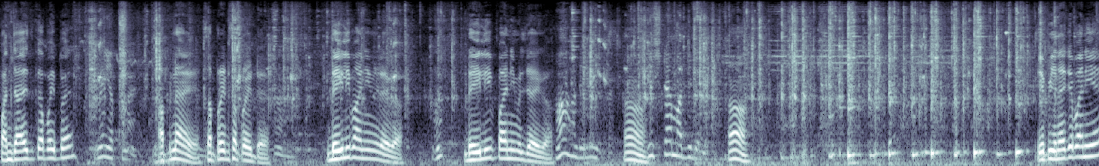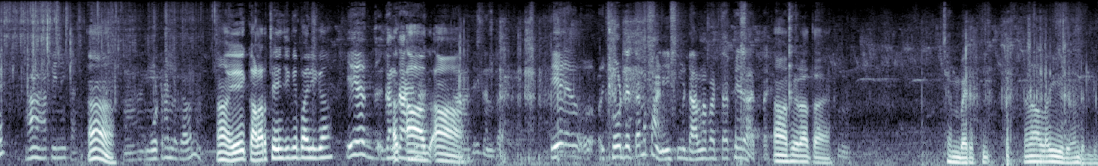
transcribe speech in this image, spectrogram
पंचायत का पाइप है नहीं अपना है अपना है सेपरेट सेपरेट है हाँ डेली पानी मिलेगा हाँ? डेली पानी मिल जाएगा हाँ हाँ डेली मिलता है हाँ जिस टाइम मर्जी डेली हाँ ये पीने के पानी है हाँ हाँ पीने का हाँ हाँ, मोटर लगाओ ना हाँ ये कलर चेंजिंग है पानी का ये गंदा हाँ, है ना? हाँ। हाँ, ये गंदा है ये छोड़ देता है ना पानी इसमें डालना पड़ता है फिर आता है हाँ फिर आता है ചെമ്പരത്തി അങ്ങനെയുള്ള വീട് കണ്ടില്ലേ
